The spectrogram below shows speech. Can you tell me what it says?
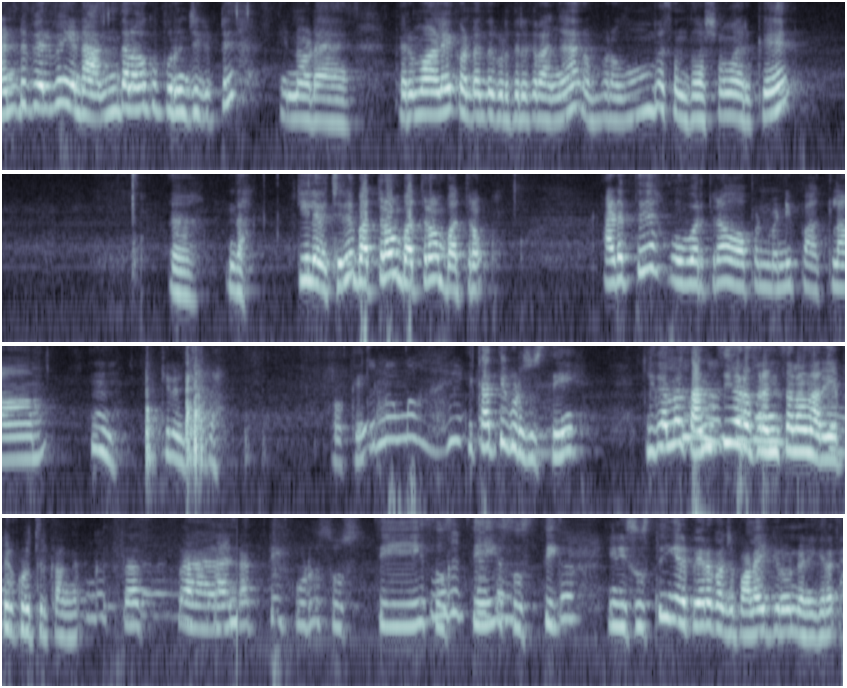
ரெண்டு பேருமே என்னை அந்த அளவுக்கு புரிஞ்சுக்கிட்டு என்னோட பெருமாளே கொண்டு வந்து கொடுத்துருக்குறாங்க. ரொம்ப ரொம்ப சந்தோஷமாக இருக்குது ஆ இந்தா. கீழே வச்சிரு. பத்திரம் பத்திரம் பத்திரம். அடுத்து ஒவ்வொருத்தராக ஓப்பன் பண்ணி பார்க்கலாம். ம் கீழே வச்சுடா ஓகே கத்தி கொடு சுஸ்தி. இதெல்லாம் சன்சியோட ஃப்ரெண்ட்ஸ் எல்லாம் நிறைய பேர் கொடுத்துருக்காங்க. கத்தி கொடு சுஸ்தி சுஸ்தி சுஸ்தி. இனி சுஸ்திங்கிற பேரை கொஞ்சம் பழகிக்கணும்னு நினைக்கிறேன்.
